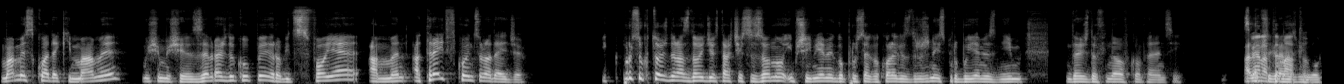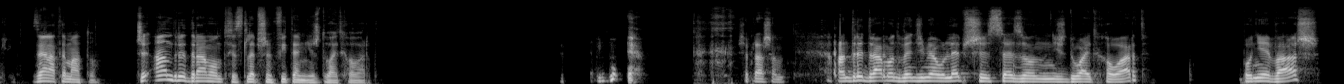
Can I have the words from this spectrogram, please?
Mamy skład, jaki mamy, musimy się zebrać do kupy, robić swoje, a, men, a trade w końcu nadejdzie. I po prostu ktoś do nas dojdzie w trakcie sezonu i przyjmiemy go po prostu jako kolegę z drużyny i spróbujemy z nim dojść do finału w konferencji. Ale Zmiana tematu. Zmiana tematu. Czy Andre Drummond jest lepszym fitem niż Dwight Howard? Przepraszam. Andre Drummond będzie miał lepszy sezon niż Dwight Howard, ponieważ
